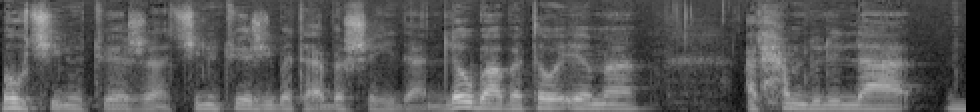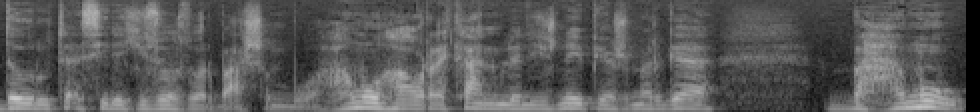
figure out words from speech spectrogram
بەو چین و توێژە چین و توێژی بەتابەر شەهیدان لەو بابەتەوە ئێمە الحەمدللا دەور و تەسیرێکی زۆر زۆر باشم بووە هەموو هاوڕێکانم لە لیژنەی پێشمەرگە بە هەموو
